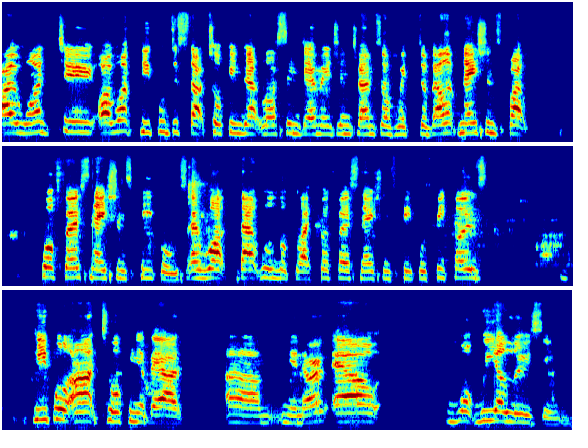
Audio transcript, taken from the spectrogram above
I want to I want people to start talking about loss and damage in terms of with developed nations, but for First Nations peoples and what that will look like for First Nations peoples because people aren't talking about um, you know our what we are losing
